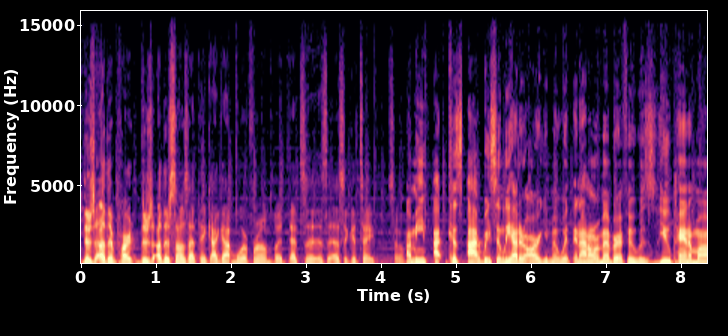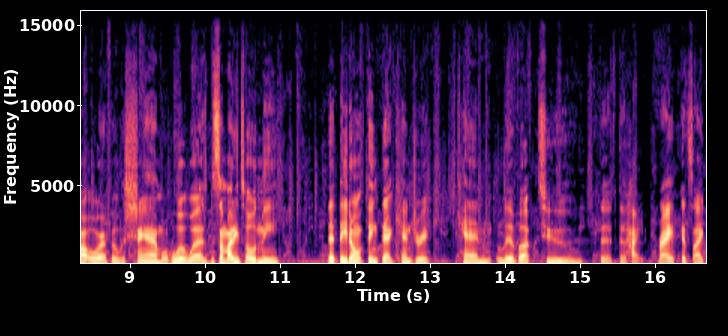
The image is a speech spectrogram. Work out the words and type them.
there's other part there's other songs I think I got more from, but that's a that's a good take. So I mean, because I, recently had an argument with, and I don't remember if it was you, Panama, or if it was Sham or who it was, but somebody told me that they don't think that Kendrick can live up to the the hype. Right? It's like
